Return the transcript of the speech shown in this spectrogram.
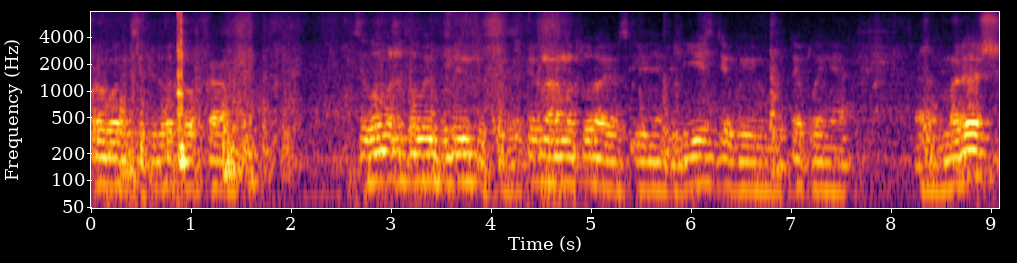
проводиться підготовка в цілому житлових будинків, позитивна арматура, і оскління під'їздів, і утеплення е, мереж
